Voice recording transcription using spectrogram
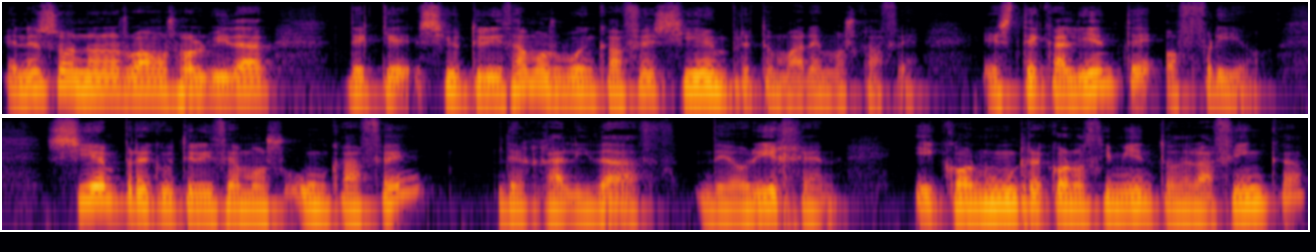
En eso no nos vamos a olvidar de que si utilizamos buen café siempre tomaremos café, esté caliente o frío. Siempre que utilicemos un café de calidad, de origen y con un reconocimiento de la finca,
